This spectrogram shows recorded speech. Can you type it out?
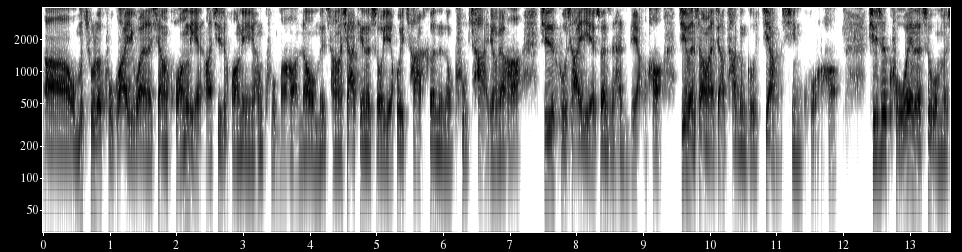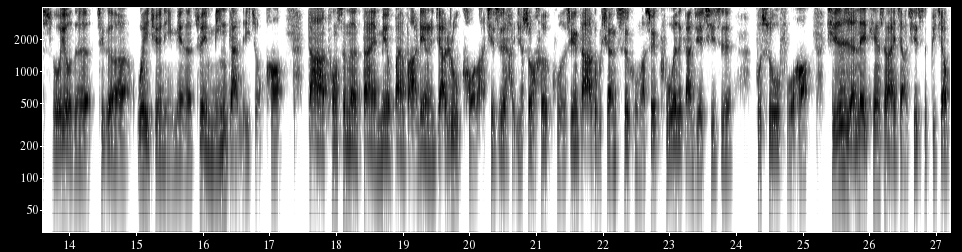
啊、我们除了苦瓜以外呢，像黄连啊，其实黄连也很苦嘛哈。那我们常常夏天的时候也会茶喝那种苦茶，有没有哈？其实苦茶也算是很凉哈。基本上来讲，它能够降心火哈。其实苦味呢，是我们所有的这个味觉里面呢最敏感的一种哈。但同时呢，但也没有办法令人家入口了。其实有时候喝苦的是因为大家都不喜欢吃苦嘛，所以苦味的感觉其实不舒服哈。其实人类天生来讲，其实比较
